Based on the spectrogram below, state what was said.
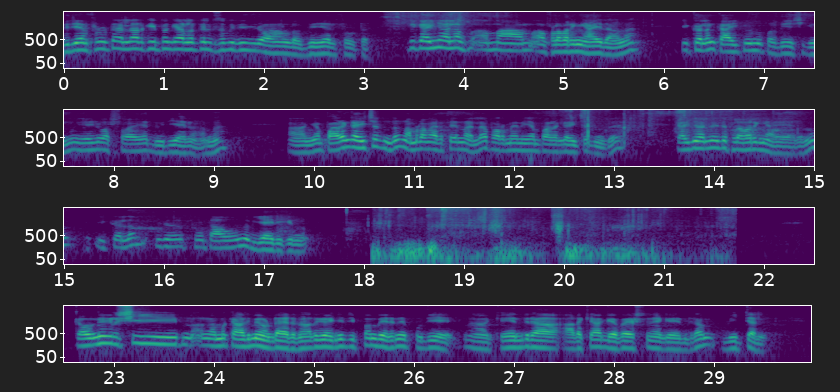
ദുര്യൻ ഫ്രൂട്ട് എല്ലാവർക്കും ഇപ്പം കേരളത്തിൽ സുപരിചിതമാണല്ലോ ദുര്യൻ ഫ്രൂട്ട് ഇത് കഴിഞ്ഞ കൊല്ലം ഫ്ലവറിങ് ആയതാണ്. ഇക്കൊല്ലം കായ്ക്കുമെന്ന് പ്രതീക്ഷിക്കുന്നു. ഏഴ് വർഷമായ ദുരിയനാണ് ഞാൻ പഴം കഴിച്ചിട്ടുണ്ട്. നമ്മുടെ മരത്തിൽ നിന്നല്ല പുറമേ നിന്ന് ഞാൻ പഴം കഴിച്ചിട്ടുണ്ട്. കഴിഞ്ഞ കൊല്ലം ഇത് ഫ്ലവറിങ് ആയായിരുന്നു. ഇക്കൊല്ലം ഇത് ഫ്രൂട്ട് ആവുമെന്ന് വിചാരിക്കുന്നു. കവുങ്ങ് കൃഷി നമുക്ക് ആദ്യമേ ഉണ്ടായിരുന്നു. അത് കഴിഞ്ഞിട്ട് ഇപ്പം വരുന്ന പുതിയ കേന്ദ്ര അടയ്ക്ക ഗവേഷണ കേന്ദ്രം വിറ്റൽ.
